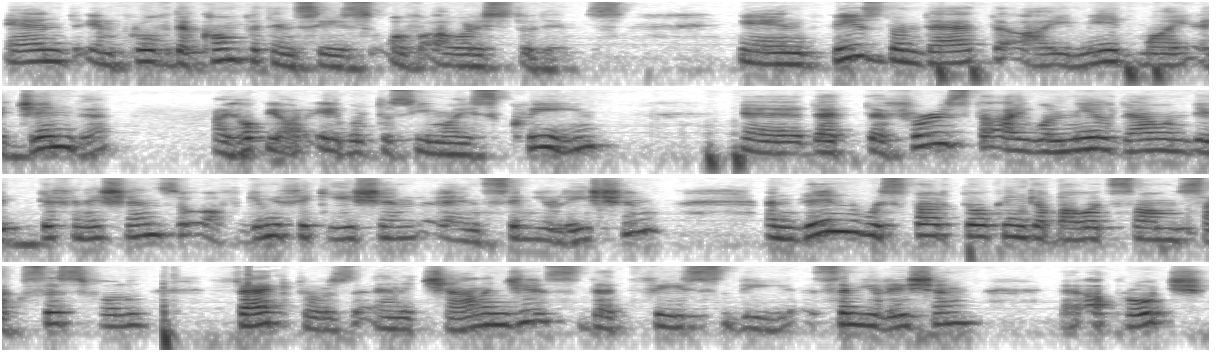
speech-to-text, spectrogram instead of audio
and improve the competencies of our students. And based on that, I made my agenda I hope you are able to see my screen. Uh, that uh, first I will nail down the definitions of gamification and simulation. And then we start talking about some successful factors and challenges that face the simulation uh, approach.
